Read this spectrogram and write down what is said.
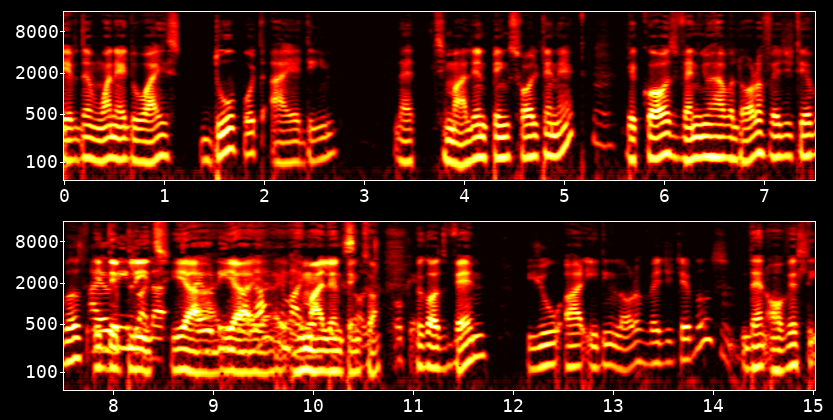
give them one advice. Do put iodine, that Himalayan pink salt in it, because when you have a lot of vegetables, Hmm. Iodine it depletes. wala- yeah, yeah, yeah, Himalayan Himalayan, pink pink, salt. salt. Okay. Because when you are eating a lot of vegetables, Hmm. then obviously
